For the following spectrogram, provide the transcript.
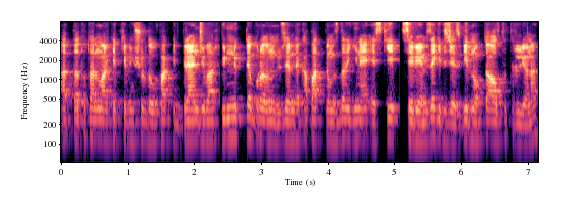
Hatta total market cap'in şurada ufak bir direnci var. Günlükte buranın üzerinde kapattığımızda yine eski seviyemize gideceğiz. 1.6 trilyona.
